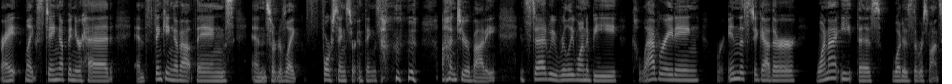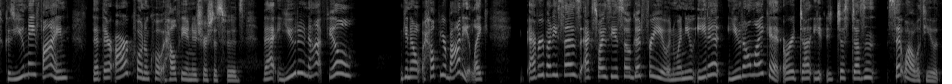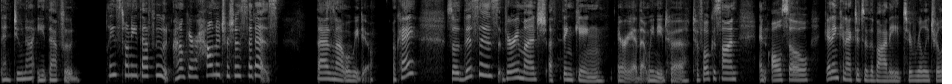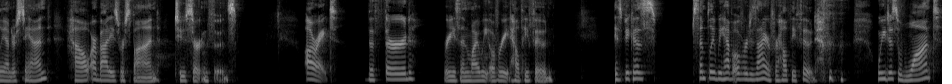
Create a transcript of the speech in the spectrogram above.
right? Like staying up in your head and thinking about things and sort of like forcing certain things onto your body. Instead, we really want to be collaborating. We're in this together. When I eat this, what is the response? Because you may find that there are quote unquote healthy and nutritious foods that you do not feel, you know, help your body. Like everybody says XYZ is so good for you. And when you eat it, you don't like it or it, do, it just doesn't sit well with you. Then do not eat that food please don't eat that food. I don't care how nutritious it is. That is not what we do. Okay. So this is very much a thinking area that we need to, to focus on and also getting connected to the body to really truly understand how our bodies respond to certain foods. All right. The third reason why we overeat healthy food is because simply we have over desire for healthy food. we just want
